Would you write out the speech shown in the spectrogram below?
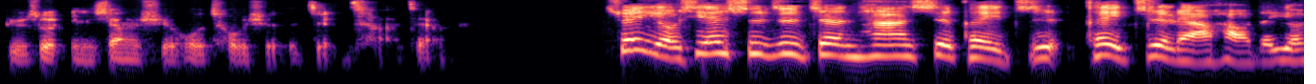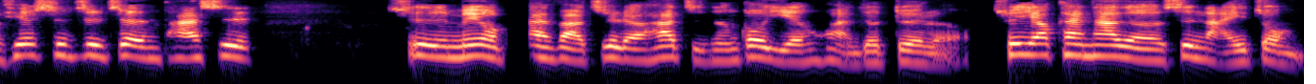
比如说影像学或抽血的检查这样。所以有些失智症它是可以治可以治疗好的，有些失智症它是是没有办法治疗，它只能够延缓就对了。所以要看它的是哪一种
